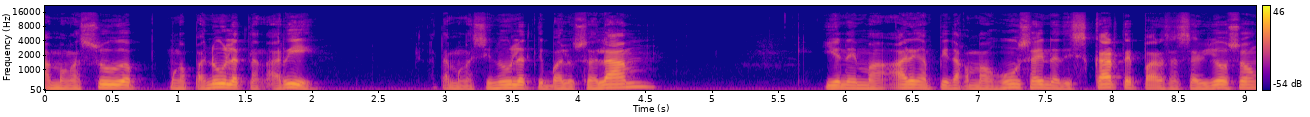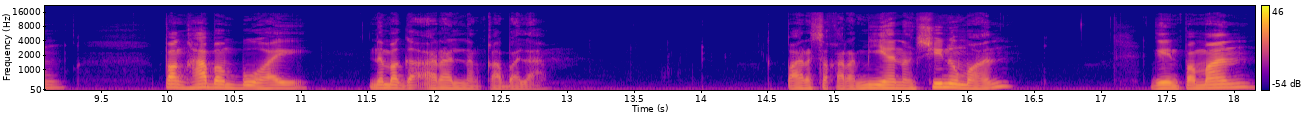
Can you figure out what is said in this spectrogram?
Ang mga suap, mga panulat ng Ari at ang mga sinulat ni Balusalam, yun ay maaaring ang pinakamahusay na diskarte para sa seryosong panghabang buhay na mag-aaral ng Kabala. Para sa karamihan ng sinuman, gayon paman,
